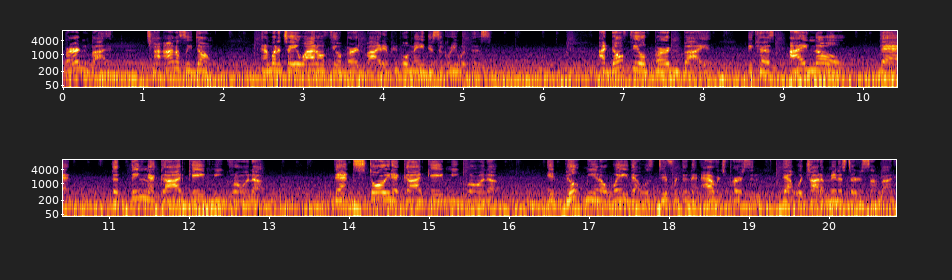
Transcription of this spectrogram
burdened by it. I honestly don't. And I'm going to tell you why I don't feel burdened by it. And people may disagree with this. I don't feel burdened by it because I know that the thing that God gave me growing up, that story that God gave me growing up, it built me in a way that was different than the average person that would try to minister to somebody,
